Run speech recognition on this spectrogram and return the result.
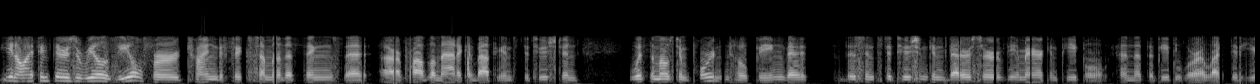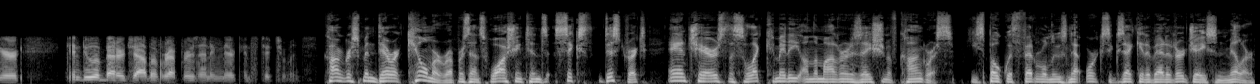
you know I think there's a real zeal for trying to fix some of the things that are problematic about the institution. With the most important hope being that this institution can better serve the American people and that the people who are elected here can do a better job of representing their constituents. Congressman Derek Kilmer represents Washington's 6th District and chairs the Select Committee on the Modernization of Congress. He spoke with Federal News Network's executive editor Jason Miller.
